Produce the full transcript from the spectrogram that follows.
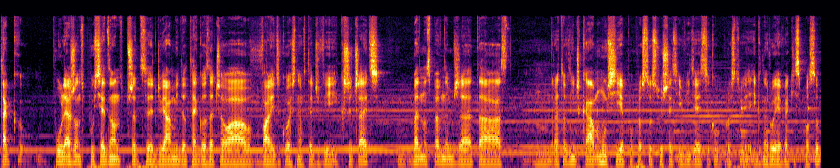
Tak pół leżąc, pół siedząc przed drzwiami do tego zaczęła walić głośno w te drzwi i krzyczeć, będąc pewnym, że ta ratowniczka musi je po prostu słyszeć i widzieć, tylko po prostu je ignoruje w jakiś sposób.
